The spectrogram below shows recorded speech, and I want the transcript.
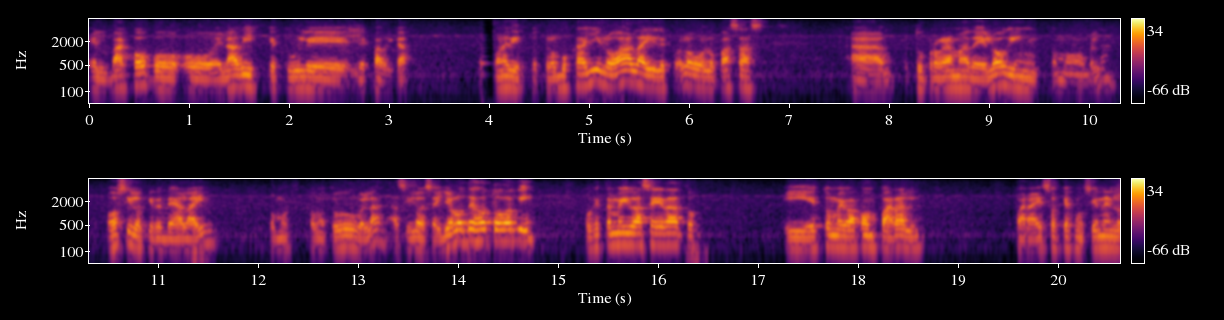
el backup o, el ADIF que tú le, le fabricaste. Te pone disco, te lo buscas allí, lo ala y después lo, lo pasas a tu programa de login, como, ¿verdad? O si lo quieres dejar ahí, como, como tú, ¿verdad? Así lo haces. Yo lo dejo todo aquí, porque esta es mi base de datos y esto me va a comparar para eso que funcionen,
